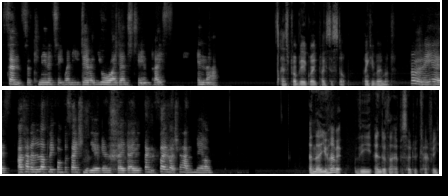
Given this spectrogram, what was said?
sense of community when you do and your identity in place in that that's probably a great place to stop. Thank you very much. probably is i've had a lovely conversation with you again today david thanks so much for having me on And there you have it, the end of that episode with Kathy.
